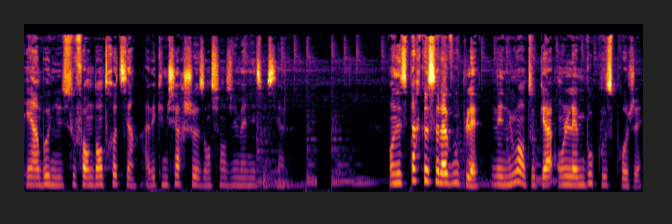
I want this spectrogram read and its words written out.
et un bonus sous forme d'entretien avec une chercheuse en sciences humaines et sociales. On espère que cela vous plaît, mais nous en tout cas, on l'aime beaucoup ce projet.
